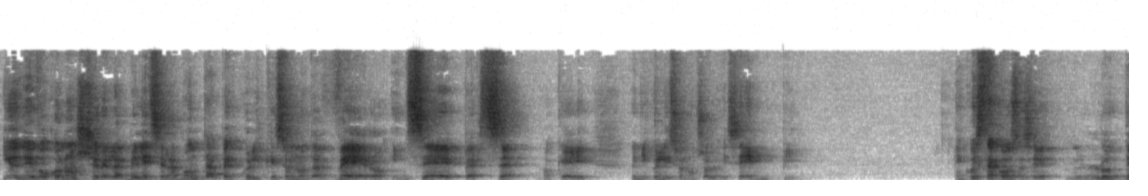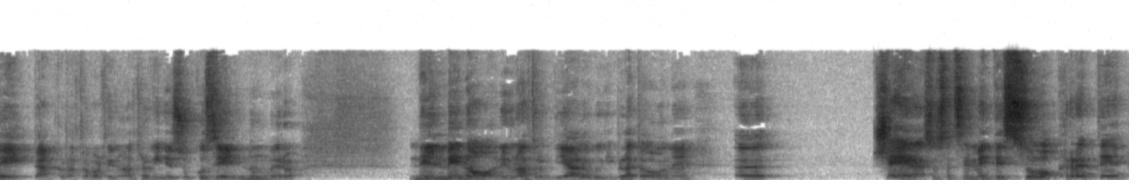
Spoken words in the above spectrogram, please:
Io devo conoscere la bellezza e la bontà per quel che sono davvero, in sé e per sé, ok? Quindi quelli sono solo esempi. E questa cosa, l'ho detta anche un'altra volta in un altro video, su cos'è il numero nel Menone, un altro dialogo di Platone, eh, c'era sostanzialmente Socrate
